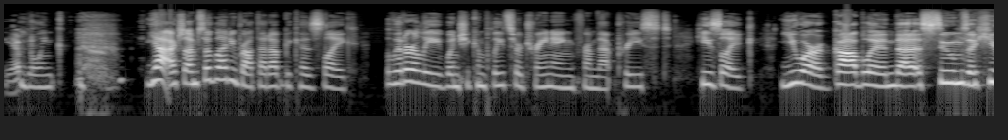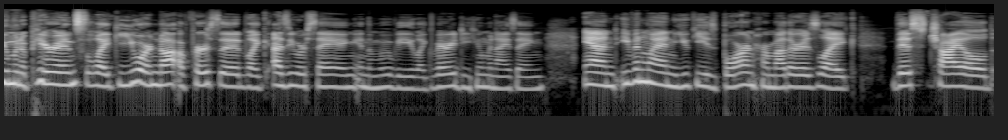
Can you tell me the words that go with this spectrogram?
Yep Yoink. Yeah. Yeah, actually, I'm so glad you brought that up because, like, literally, when she completes her training from that priest, he's like, You are a goblin that assumes a human appearance. Like, you are not a person, like, as you were saying in the movie, like, very dehumanizing. And even when Yuki is born, her mother is like, This child,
